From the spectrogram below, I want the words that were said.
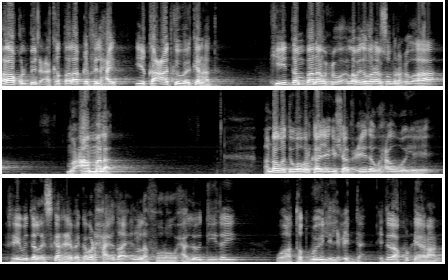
طalaaqu اlbidca ka طalaaqi fi اlxayd iqaacaadka waa kan hadda kii dambana wuxuu labadii hore aan soo mar wuxuu ahaa mucaamalaad annagoo de waa markaa iyagii shaaficiyada waxaa weeye reebidda la yska reebay gabadh xaydaa in la furo waxaa loo diiday waa tawiil lcidda ciddada ku dheeraan.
